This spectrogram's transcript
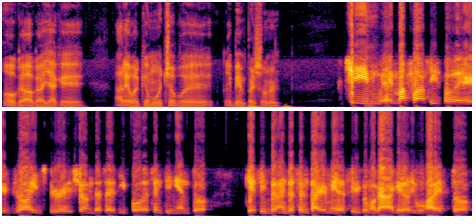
Ok, ok, ya que al igual que mucho, pues es bien personal. Sí, es más fácil poder draw inspiration de ese tipo de sentimientos que simplemente sentarme y decir como que ah, quiero dibujar esto.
